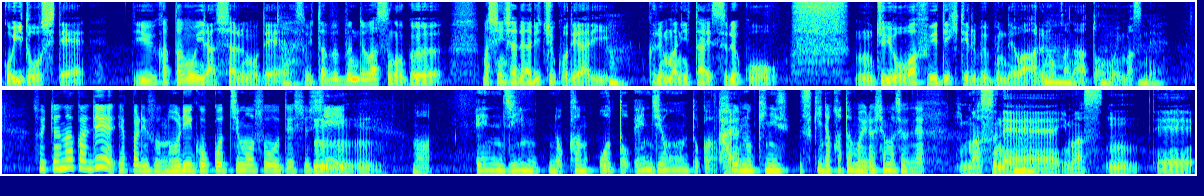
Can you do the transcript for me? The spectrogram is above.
こう移動してっていう方もいらっしゃるので、はい、そういった部分ではすごく、まあ、新車であり中古であり、うん、車に対するこう、うん、需要は増えてきている部分ではあるのかなと思いますね。そういった中でやっぱりその乗り心地もそうですし、うんうん、まあエンジンの音エンジン音とか、はい、そういうの気に好きな方もいらっしゃいますよね。いますね、うん、います、うん、で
